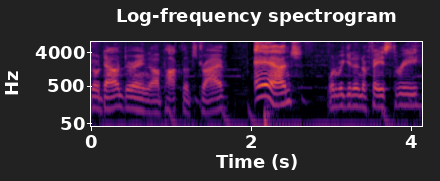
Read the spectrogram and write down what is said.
go down during Apocalypse Drive, and when we get into phase three,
